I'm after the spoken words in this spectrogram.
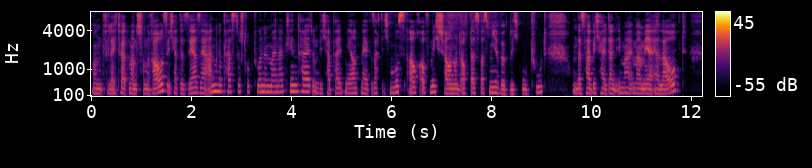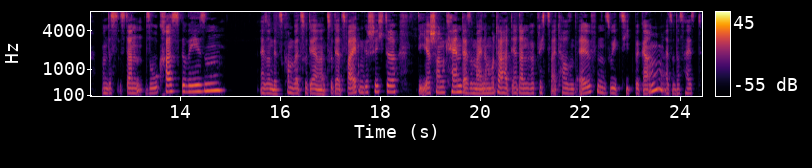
und vielleicht hört man es schon raus. Ich hatte sehr, sehr angepasste Strukturen in meiner Kindheit und ich habe halt mehr und mehr gesagt, ich muss auch auf mich schauen und auf das, was mir wirklich gut tut. Und das habe ich halt dann immer, immer mehr erlaubt. Und das ist dann so krass gewesen. Also und jetzt kommen wir zu der, zu der zweiten Geschichte, die ihr schon kennt. Also meine Mutter hat ja dann wirklich 2011 einen Suizid begangen. Also das heißt,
